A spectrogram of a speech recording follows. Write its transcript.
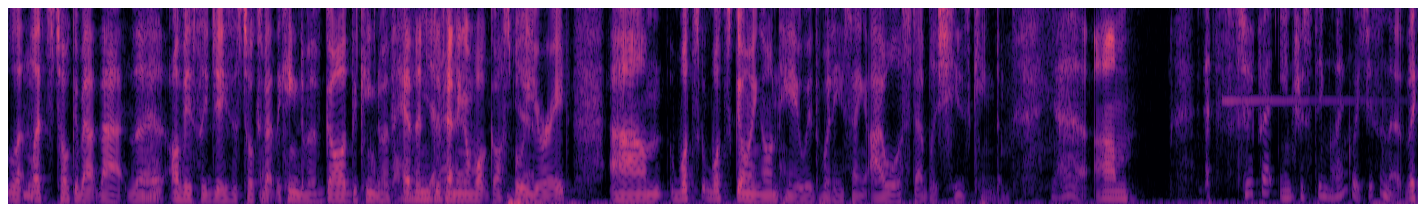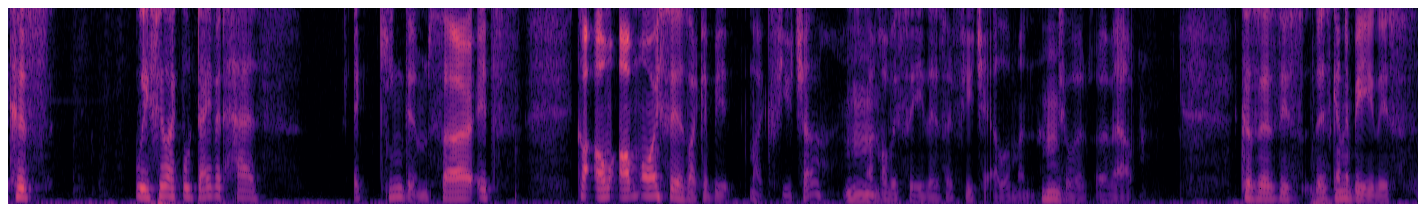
Mm. Let, Let's talk about that. The obviously Jesus talks about the kingdom of God, the kingdom of heaven, yeah. depending on what gospel you read. Um, what's what's going on here with when he's saying, "I will establish His kingdom"? Yeah, um, it's super interesting language, isn't it? Because we feel like, well, David has a kingdom, so it's. I'm I'm always see it as like a bit like future. Mm. Like obviously, there's a future element mm. to it about because there's this. There's going to be this,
